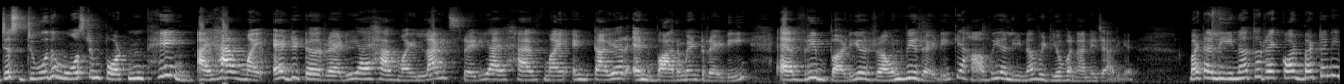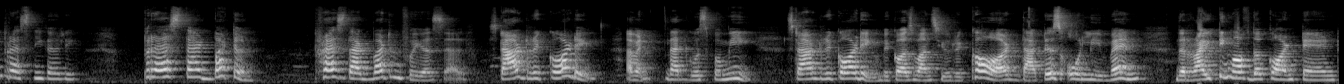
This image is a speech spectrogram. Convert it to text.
Just do the most important thing. I have my editor ready, I have my lights ready, I have my entire environment ready, everybody around me ready कि हाँ भाई अलीना वीडियो बनाने जा रही है बट अलीना तो रिकॉर्ड बटन ही प्रेस नहीं कर रही प्रेस दैट बटन press that button for yourself. Start recording. I mean, that goes for me. Start recording because once you record, that is only when the writing of the content,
